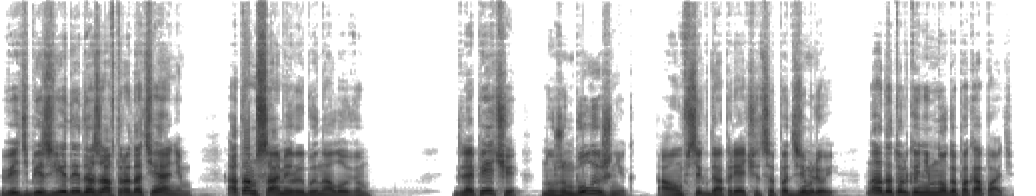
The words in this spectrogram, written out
Ведь без еды до завтра дотянем, а там сами рыбы наловим. Для печи нужен булыжник, а он всегда прячется под землей. Надо только немного покопать.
